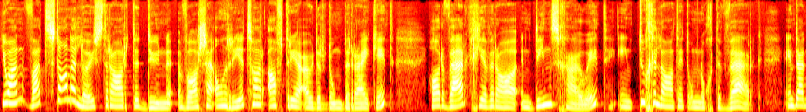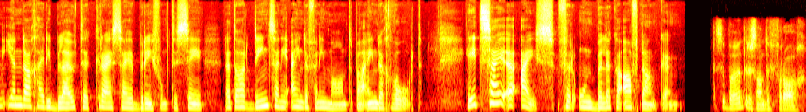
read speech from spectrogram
Johan, wat staan 'n luisteraar te doen waar sy alreeds haar aftree ouderdom bereik het? Haar werkgewer haar in diens gehou het en toegelaat het om nog te werk en dan eendag uit die bloute kry sy 'n brief om te sê dat haar diens aan die einde van die maand beëindig word. Het sy 'n eis vir onbillike afdanking? Dis 'n baie interessante vraag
